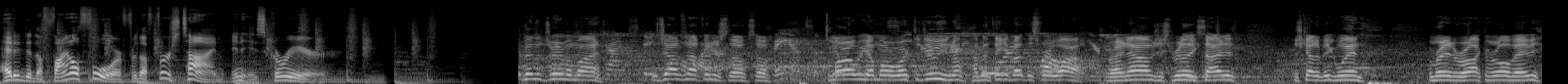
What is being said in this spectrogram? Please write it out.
headed to the Final Four for the first time in his career. It's been a dream of mine. The job's not finished though, so tomorrow we got more work to do, you know. I've been thinking about this for a while. Right now I'm just really excited. Just got a big win. I'm ready to rock and roll, baby.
